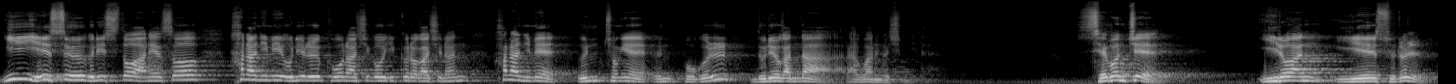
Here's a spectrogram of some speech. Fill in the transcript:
이 예수 그리스도 안에서 하나님이 우리를 구원하시고 이끌어 가시는 하나님의 은총의 은복을 누려간다라고 하는 것입니다. 세 번째, 이러한 예수를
